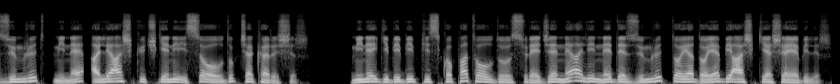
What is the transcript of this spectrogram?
Zümrüt, Mine, Ali aşk üçgeni ise oldukça karışır. Mine gibi bir psikopat olduğu sürece ne Ali ne de Zümrüt doya doya bir aşk yaşayabilir.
